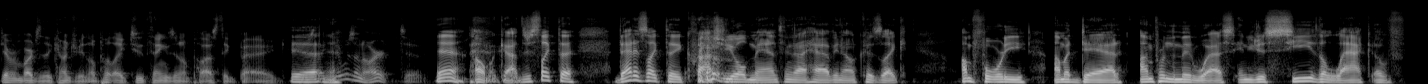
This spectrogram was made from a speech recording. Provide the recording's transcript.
different parts of the country, and they'll put like two things in a plastic bag. It's Yeah. like, Yeah. there was an art to. Yeah. Oh my god. Just like the that is like the crotchety old man thing that I have, you know, because like I'm 40, I'm a dad, I'm from the Midwest, and you just see the lack of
